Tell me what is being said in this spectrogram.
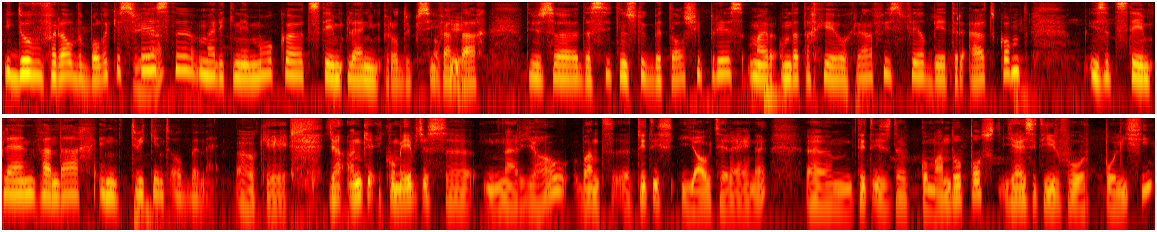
ik doe vooral de bolletjesfeesten, maar ik neem ook het Steenplein in productie vandaag. Dus uh, dat zit een stuk bij Talschiprees, maar omdat dat geografisch veel beter uitkomt, is het Steenplein vandaag en dit weekend ook bij mij. Oké. Ja, Anke, ik kom eventjes uh, naar jou, want uh, dit is jouw terrein. Hè? Um, dit is de commandopost. Jij zit hier voor politie.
